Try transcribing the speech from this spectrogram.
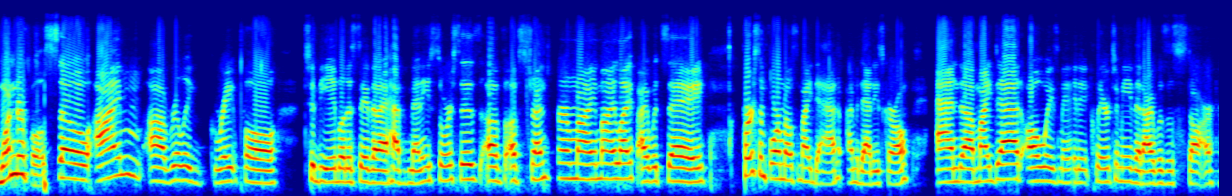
Wonderful. So i'm uh, really grateful to be able to say that i have many sources of, of strength for my my life. I would say first and foremost my dad. I'm a daddy's girl and uh, my dad always made it clear to me that I was a star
